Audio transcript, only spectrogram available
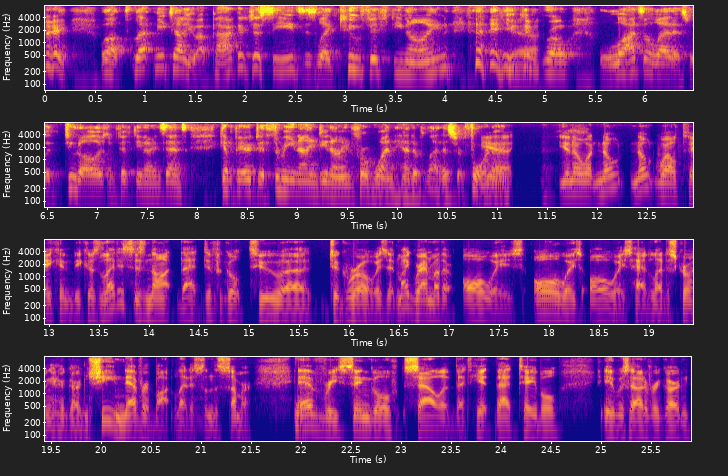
Right. Well, let me tell you, a package of seeds is like two fifty nine, you Yeah. can grow lots of lettuce with two dollars and fifty nine cents compared to three ninety nine for one head of lettuce or four. Yeah. You know what? Note note well taken because lettuce is not that difficult to uh, to grow, is it? My grandmother always, always, always had lettuce growing in her garden. She never bought lettuce in the summer. Every single salad that hit that table, it was out of her garden.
